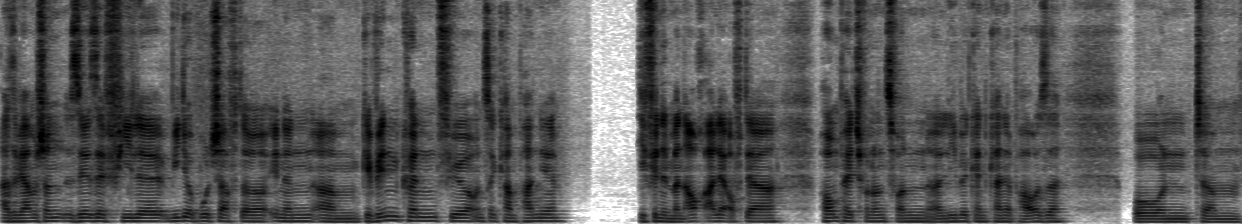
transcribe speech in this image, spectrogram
Also wir haben schon sehr, sehr viele VideobotschafterInnen ähm, gewinnen können für unsere Kampagne. Die findet man auch alle auf der Homepage von uns von äh, Liebe kennt keine Pause. Und ähm,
